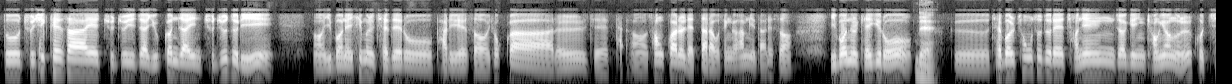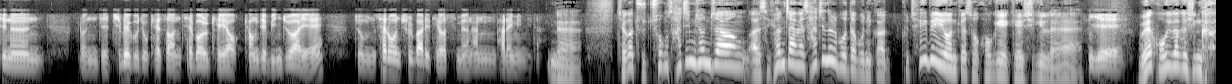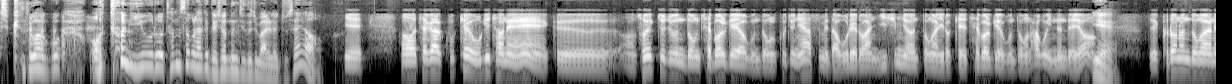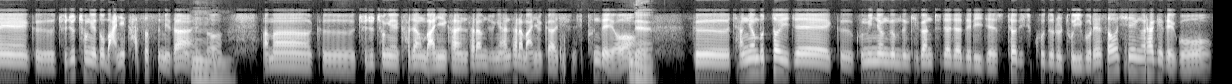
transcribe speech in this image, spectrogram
또 주식회사의 주주이자 유권자인 주주들이 어, 이번에 힘을 제대로 발휘해서 효과를 이제 어, 성과를 냈다라고 생각합니다. 그래서 이번을 계기로 네. 그 재벌 총수들의 전횡적인 경영을 고치는 그런 이제 지배구조 개선, 재벌 개혁, 경제 민주화에 좀 새로운 출발이 되었으면 하는 바람입니다. 네. 제가 주총 사진 현장, 아, 현장의 사진을 보다 보니까 그 최이배 의원께서 거기에 계시길래. 예. 왜 거기가 계신가 싶기도 하고 어떤 이유로 참석을 하게 되셨는지도 좀 알려주세요. 예. 어, 제가 국회 오기 전에 그, 어, 소액주주 운동, 재벌 개혁 운동을 꾸준히 해왔습니다. 올해로 한 20년 동안 이렇게 재벌 개혁 운동을 하고 있는데요. 예. 이제 그러는 동안에 그 주주총회도 많이 갔었습니다. 그래서 음. 아마 그 주주총회 가장 많이 간 사람 중에 한 사람 아닐까 싶은데요. 네. 그 작년부터 이제 그 국민연금 등 기관 투자자들이 이제 스터디스 코드를 도입을 해서 시행을 하게 되고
